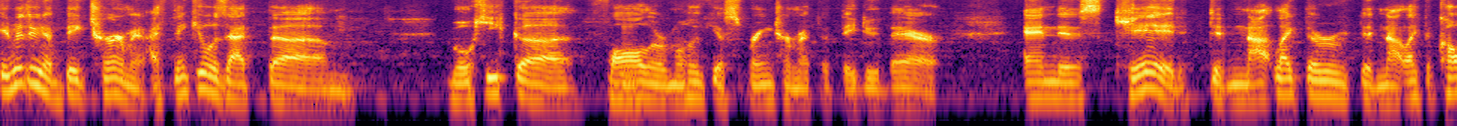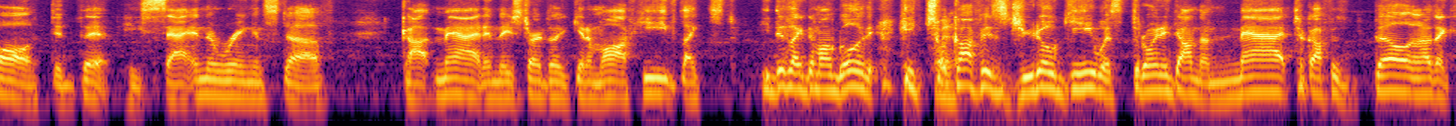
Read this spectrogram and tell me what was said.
it was doing a big tournament. I think it was at the um, Mojica Fall Mm-hmm. or Mojica Spring tournament that they do there. And this kid did not like the did not like the call. Did that? He sat in the ring and stuff. Got mad and they started to like, get him off. He like he did like the Mongolian. He took Yeah. off his judo gi, was throwing it down the mat, took off his belt, and I was like,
